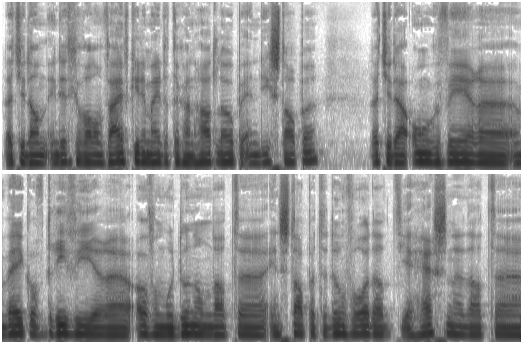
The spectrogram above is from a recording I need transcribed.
dat je dan in dit geval om vijf kilometer te gaan hardlopen in die stappen... dat je daar ongeveer eh, een week of drie, vier eh, over moet doen... om dat eh, in stappen te doen voordat je hersenen dat eh,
